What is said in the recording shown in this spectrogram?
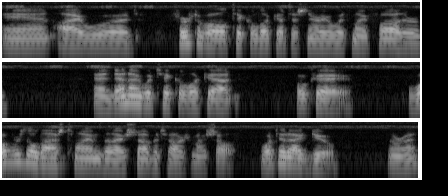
and I would, first of all, take a look at the scenario with my father. And then I would take a look at, okay, what was the last time that I sabotaged myself? What did I do? All right.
